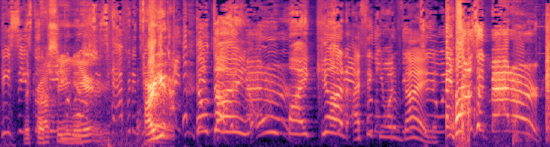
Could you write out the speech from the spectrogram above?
He sees The the clutch lead. genius. Rossy's happening to Are you- Don't die! Oh my god! I think For he would have died. It doesn't matter.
